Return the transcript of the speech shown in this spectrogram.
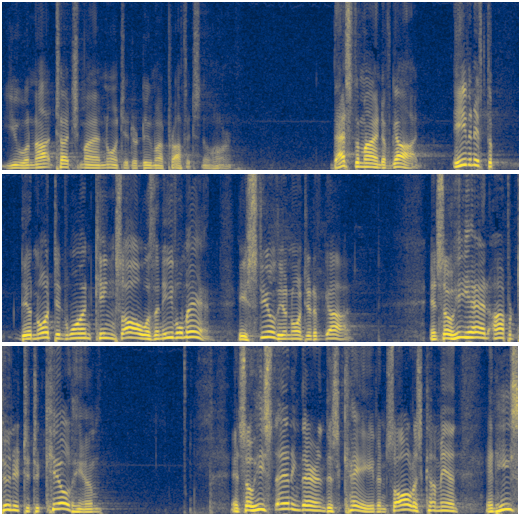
you will not touch my anointed or do my prophets no harm. That's the mind of God. Even if the, the anointed one, King Saul, was an evil man, he's still the anointed of God. And so he had opportunity to kill him. And so he's standing there in this cave, and Saul has come in, and he's,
